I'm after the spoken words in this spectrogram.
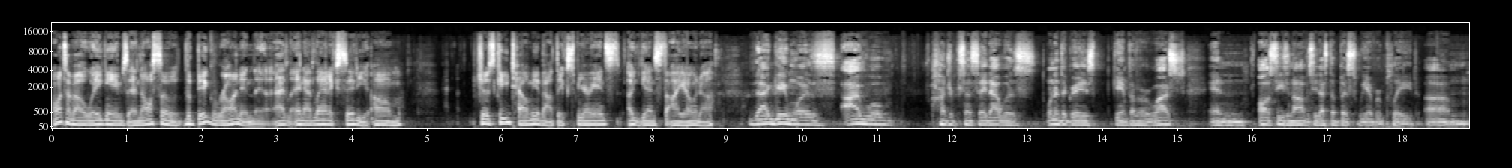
I want to talk about away games and also the big run in the in Atlantic City. Um, just can you tell me about the experience against Iona? That game was, I will 100% say that was one of the greatest games I've ever watched. And all season, obviously, that's the best we ever played. Um,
